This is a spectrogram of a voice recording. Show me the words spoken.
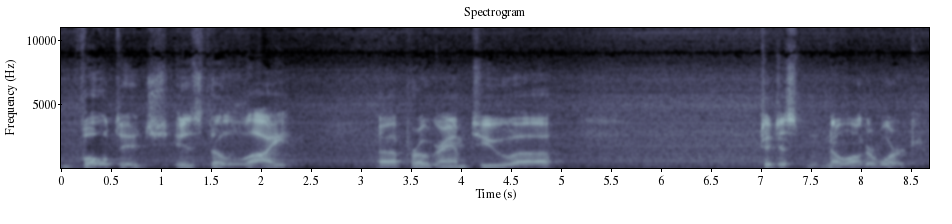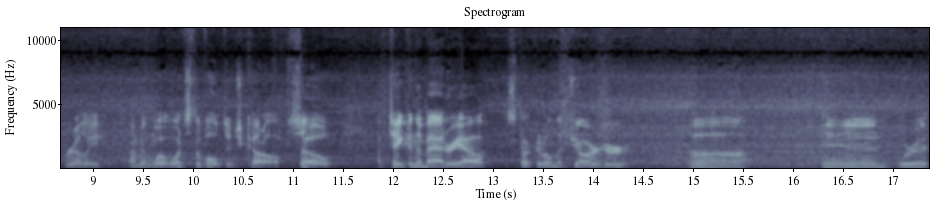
voltage is the light uh, programmed to uh, to just no longer work, really? I mean, what, what's the voltage cutoff? So I've taken the battery out, stuck it on the charger, uh, and we're at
